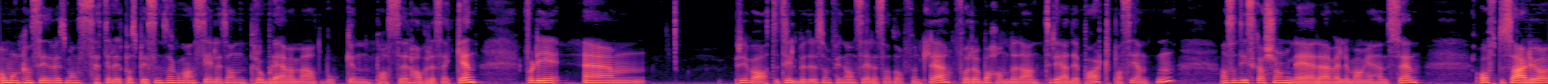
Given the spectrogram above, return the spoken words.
og man kan si det, Hvis man setter litt på spissen, så kan man si litt sånn problemet med at bukken passer havresekken. Fordi eh, private tilbydere som finansieres av det offentlige for å behandle da en tredjepart, pasienten, altså de skal sjonglere veldig mange hensyn. Ofte så er det jo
